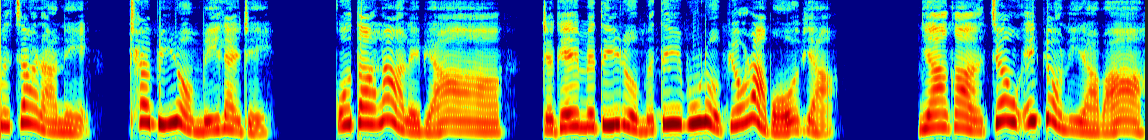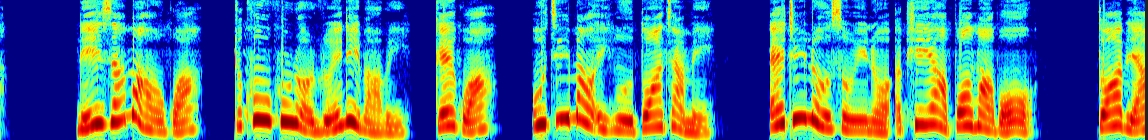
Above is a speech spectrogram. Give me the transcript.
မကျတာနဲ့ထပ်ပြီးတော့မေးလိုက်တယ်ကိုတာလှလည်းဗျာ တကယ်မသိလို့မသိဘူးလို့ပြောတာပေါ့ဗျညာကကျုံအိပ်ပျော်နေတာပါနေစမ်းမအောင်ကွာတခုခုတော့လွဲနေပါပြီကဲကွာဦးကြီးမောင်အိမ်ကိုသွားကြမယ်အဲ့ဒီလိုဆိုရင်တော့အဖေကပေါ်မှာပေါ့သွားဗျာ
